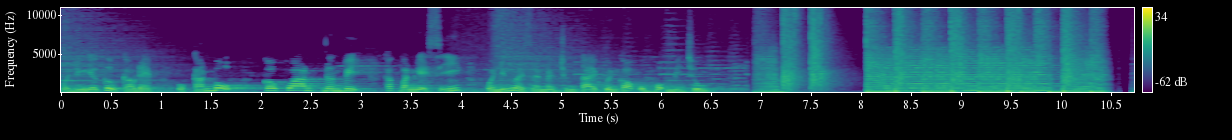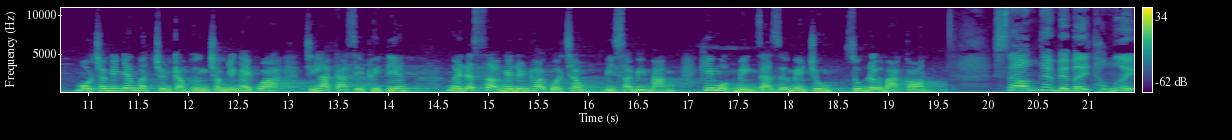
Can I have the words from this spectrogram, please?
của những nghĩa cử cao đẹp của cán bộ, cơ quan, đơn vị, các văn nghệ sĩ, của những người dân đang chung tay quyên góp ủng hộ miền Trung. Một trong những nhân vật truyền cảm hứng trong những ngày qua chính là ca sĩ Thủy Tiên, người đã sợ nghe điện thoại của chồng vì sao bị mắng khi một mình ra giữa miền Trung giúp đỡ bà con. Sáng ngày 17 tháng 10,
